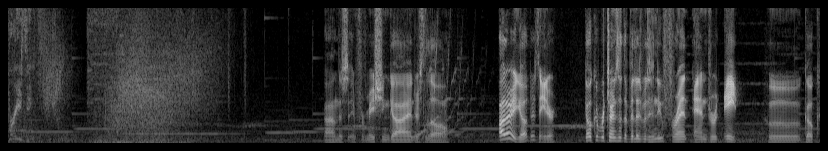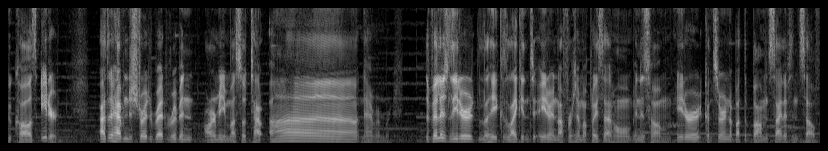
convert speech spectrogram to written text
freezing. And there's an information guy, and there's a little... Oh, there you go. There's Eighter. Goku returns to the village with his new friend, Android 8, who Goku calls Eighter. After having destroyed the Red Ribbon Army Muscle Tower... Ah, now I remember. The village leader takes likened to Eighter and offers him a place at home in his home. Eighter, concerned about the bomb inside of himself,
